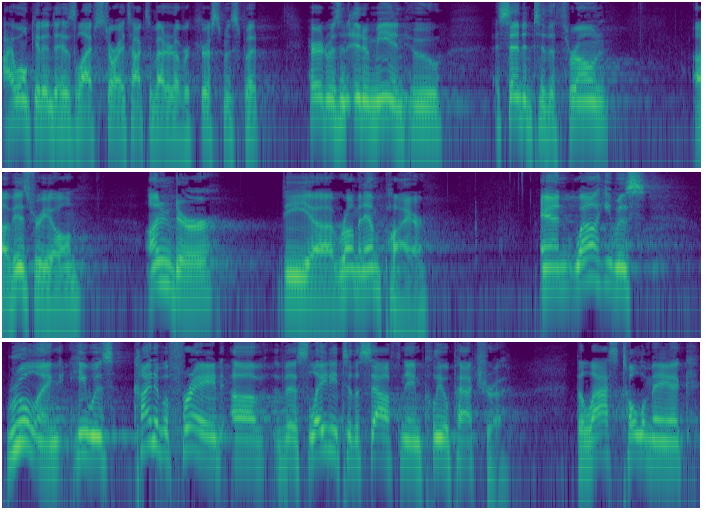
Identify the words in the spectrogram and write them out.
I won't get into his life story, I talked about it over Christmas, but Herod was an Idumean who ascended to the throne of Israel under the uh, Roman Empire. And while he was ruling, he was kind of afraid of this lady to the south named Cleopatra the last Ptolemaic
